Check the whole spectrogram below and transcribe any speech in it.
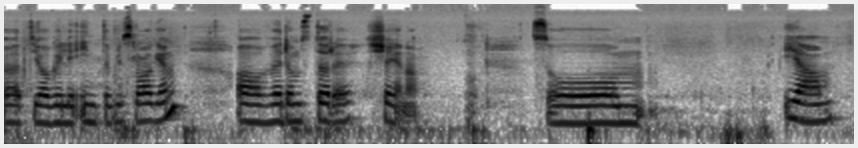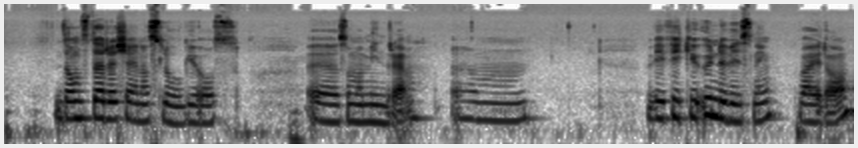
för att jag ville inte bli slagen av de större tjejerna. Så mm, ja, de större tjejerna slog ju oss eh, som var mindre. Ehm, vi fick ju undervisning varje dag.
